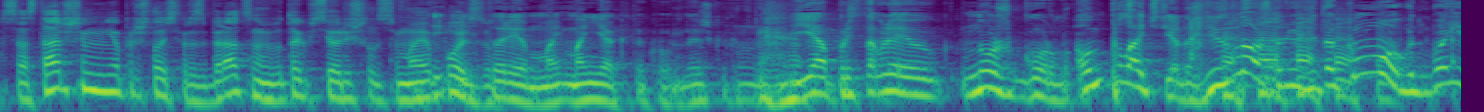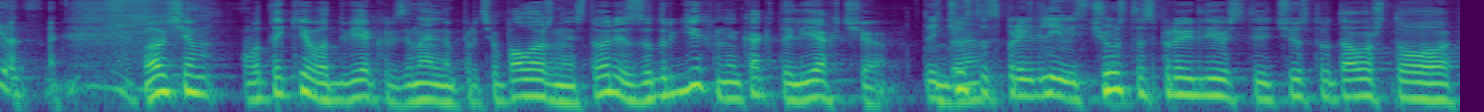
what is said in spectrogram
со старшим мне пришлось разбираться, но в итоге все решилось в мою И- пользу. История ма- маньяка такого, знаешь, как это? Я представляю нож к горлу, а он плачет. Я даже не знал, что люди так могут бояться. В общем, вот такие вот две кардинально противоположные истории. За других мне как-то легче. То есть да. чувство справедливости. Чувство справедливости, чувство того, что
